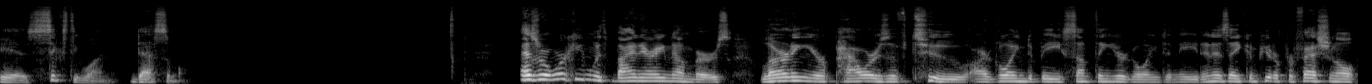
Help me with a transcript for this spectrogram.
is 61 decimal. As we're working with binary numbers, learning your powers of two are going to be something you're going to need. And as a computer professional,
